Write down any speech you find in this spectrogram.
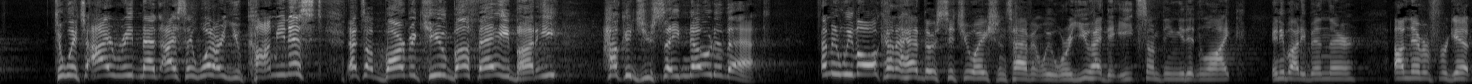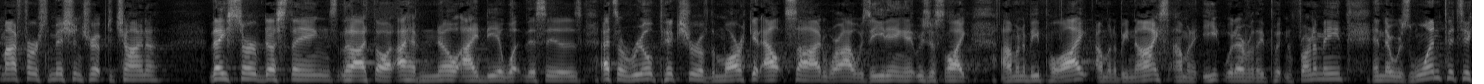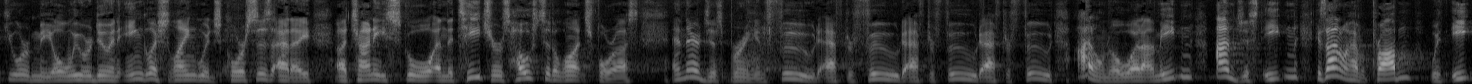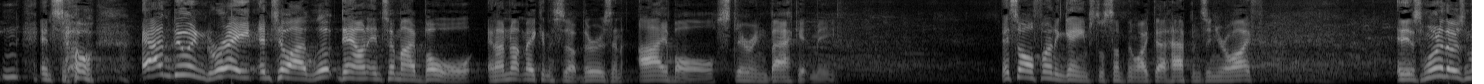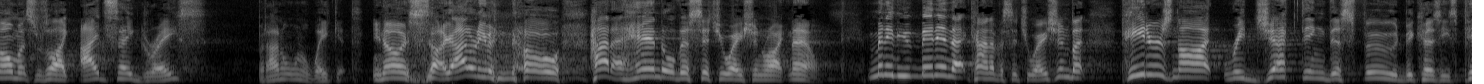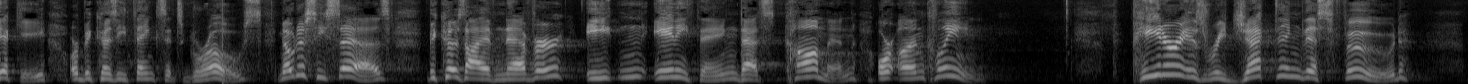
To which I read that, I say, What are you, communist? That's a barbecue buffet, buddy. How could you say no to that? I mean, we've all kind of had those situations, haven't we, where you had to eat something you didn't like? Anybody been there? I'll never forget my first mission trip to China. They served us things that I thought, I have no idea what this is. That's a real picture of the market outside where I was eating. It was just like, I'm going to be polite. I'm going to be nice. I'm going to eat whatever they put in front of me. And there was one particular meal. We were doing English language courses at a, a Chinese school, and the teachers hosted a lunch for us. And they're just bringing food after food after food after food. I don't know what I'm eating. I'm just eating because I don't have a problem with eating. And so I'm doing great until I look down into my bowl, and I'm not making this up, there is an eyeball staring back at me. It's all fun and games till something like that happens in your life. And it's one of those moments where it's like, I'd say grace, but I don't want to wake it. You know, it's like, I don't even know how to handle this situation right now. Many of you have been in that kind of a situation, but Peter's not rejecting this food because he's picky or because he thinks it's gross. Notice he says, because I have never eaten anything that's common or unclean. Peter is rejecting this food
